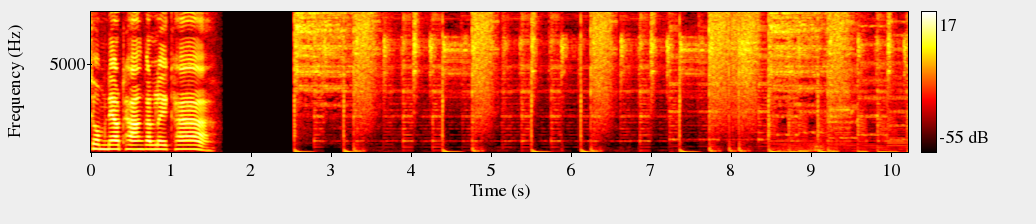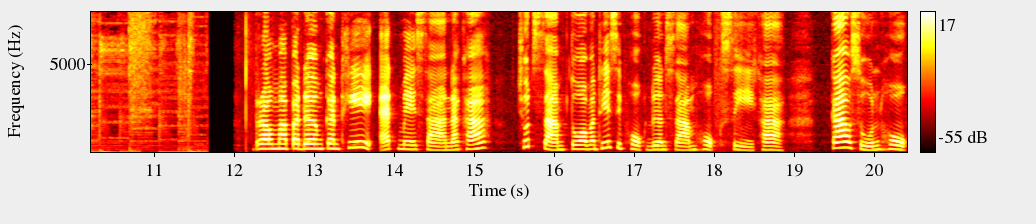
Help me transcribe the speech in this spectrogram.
ชมแนวทางกันเลยค่ะ เรามาประเดิมกันที่แอดเมษานะคะ ชุด 3 ตัววันที่ 16 เดือน 3 64 ค่ะ 906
